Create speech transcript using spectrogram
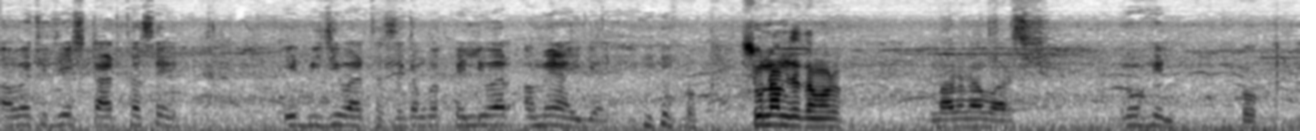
હવેથી જે સ્ટાર્ટ થશે એ બીજી વાર થશે. કેમ કે પહેલી વાર અમે આવી ગયા શું નામ છે તમારું? મારું નામ હર્ષ રોહિલ ઓકે.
